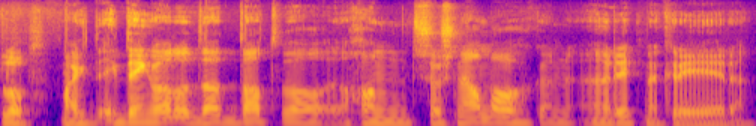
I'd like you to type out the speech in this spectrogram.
Klopt. Maar ik, ik denk wel dat, dat dat wel gewoon zo snel mogelijk een, een ritme creëren.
